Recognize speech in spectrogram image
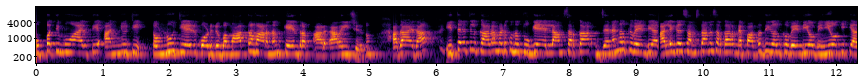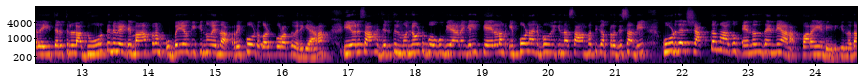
മുപ്പത്തി മൂവായിരത്തി അഞ്ഞൂറ്റി തൊണ്ണൂറ്റിയേഴ് കോടി രൂപ മാത്രമാണെന്നും കേന്ദ്രം അറിയിച്ചിരുന്നു. അതായത് ഇത്തരത്തിൽ കടമെടുക്കുന്ന തുകയെല്ലാം സർക്കാർ ജനങ്ങൾക്ക് വേണ്ടി അല്ലെങ്കിൽ സംസ്ഥാന സർക്കാരിന്റെ പദ്ധതികൾക്ക് വേണ്ടിയോ വിനിയോഗിക്കാതെ ഇത്തരത്തിലുള്ള ദൂരത്തിന് വേണ്ടി മാത്രം ഉപയോഗിക്കുന്നു എന്ന് റിപ്പോർട്ടുകൾ പുറത്തു വരികയാണ്. ഈ ഒരു സാഹചര്യത്തിൽ മുന്നോട്ട് പോകുകയാണെങ്കിൽ കേരളം ഇപ്പോൾ അനുഭവിക്കുന്ന സാമ്പത്തിക പ്രതിസന്ധി കൂടുതൽ ശക്തമാകും എന്നത് തന്നെയാണ് പറയേണ്ടിയിരിക്കുന്നത്.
